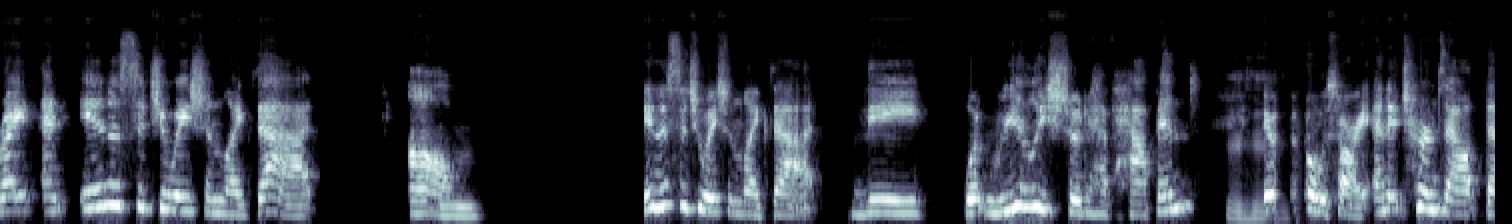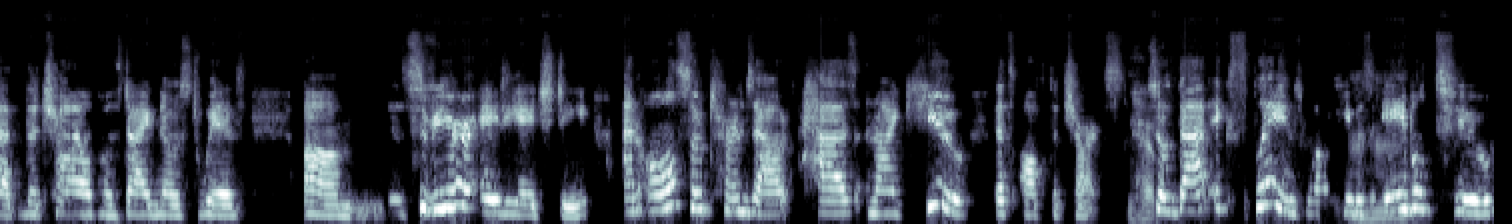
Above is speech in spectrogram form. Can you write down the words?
right? And in a situation like that, um, in a situation like that, the what really should have happened. Mhm. It- oh, sorry. And it turns out that the child was diagnosed with um, severe ADHD and also turns out has an IQ that's off the charts. Yep. So that explains why he was Mhm. able to,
